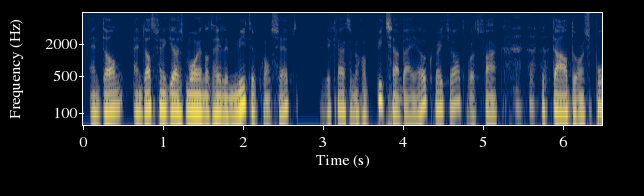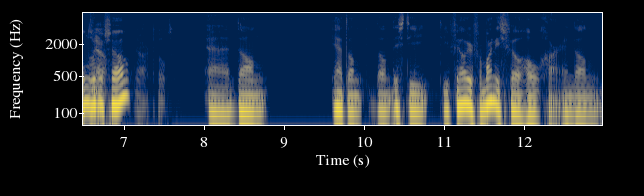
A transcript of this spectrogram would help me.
En, dan, en dat vind ik juist mooi aan dat hele meetup concept. Je krijgt er nog een pizza bij ook, weet je wel. Het wordt vaak betaald door een sponsor Ja. of zo. ja, klopt. Eh, dan, ja, dan, dan is die, die value for money is veel hoger. En dan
